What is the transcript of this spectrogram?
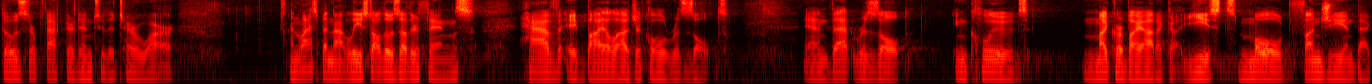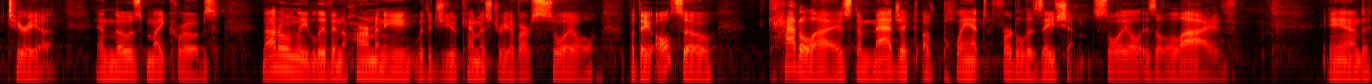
Those are factored into the terroir. And last but not least, all those other things have a biological result. And that result includes microbiotica, yeasts, mold, fungi, and bacteria. And those microbes not only live in harmony with the geochemistry of our soil, but they also catalyze the magic of plant fertilization. Soil is alive. And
